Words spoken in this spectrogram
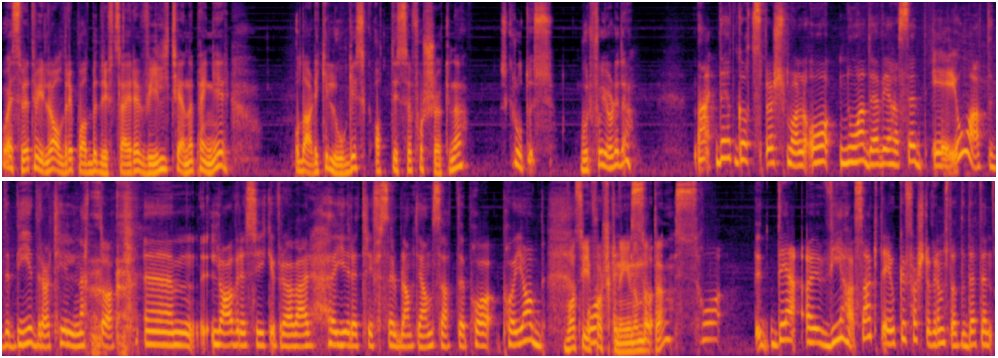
Og SV tviler aldri på at bedriftseiere vil tjene penger, og da er det ikke logisk at disse forsøkene skrotes. Hvorfor gjør de det? Nei, Det er et godt spørsmål. og Noe av det vi har sett, er jo at det bidrar til nettopp um, lavere sykefravær, høyere trivsel blant de ansatte på, på jobb. Hva sier Og, forskningen om så, dette? Så det eh, vi har sagt, er jo ikke først og fremst at dette er en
